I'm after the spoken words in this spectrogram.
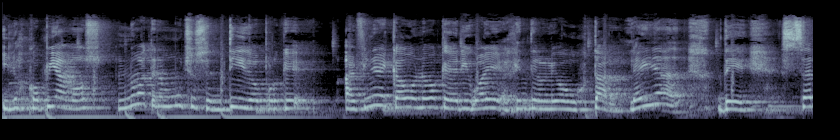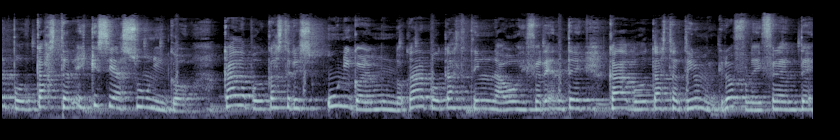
y los copiamos, no va a tener mucho sentido porque al fin y al cabo no va a quedar igual y a la gente no le va a gustar. La idea de ser podcaster es que seas único. Cada podcaster es único en el mundo. Cada podcaster tiene una voz diferente. Cada podcaster tiene un micrófono diferente,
